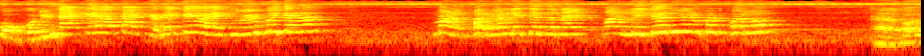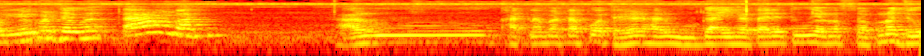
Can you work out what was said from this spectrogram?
કોકોડી ના કહેવાય, કાંકરે કહેવાય. જોયું કોઈ દાડો? મારે ફરવા લઈ જતા ને મારે લઈ જજો એને પણ ફરો તારા પાસે રીવે પણ જવું તારા હું. હારું ખાટલા બાટા પોતે હારું ગાય હતા રે તું એનો સપનો જો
